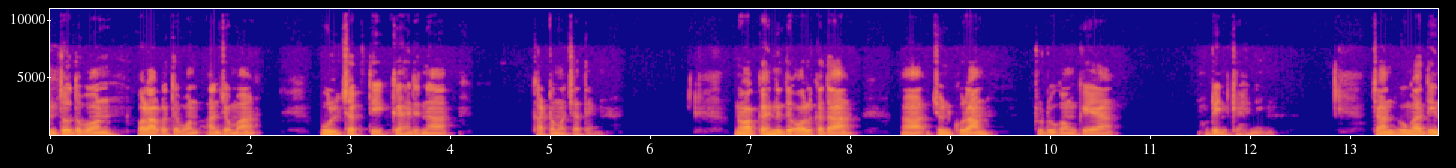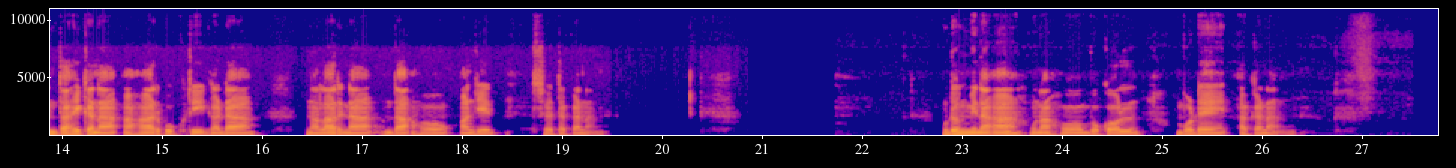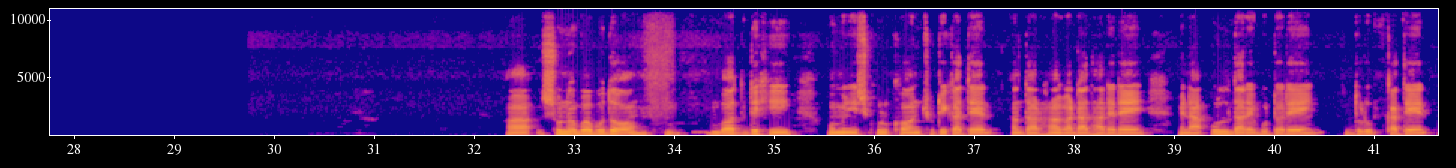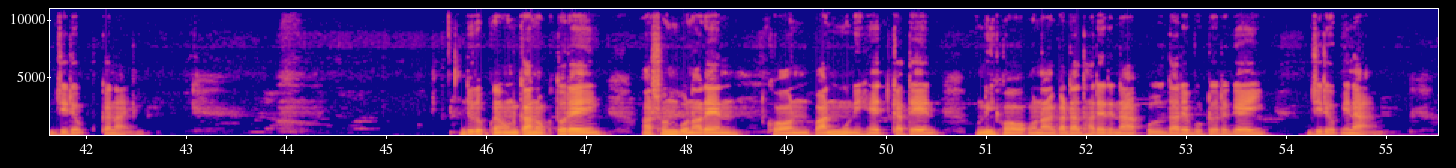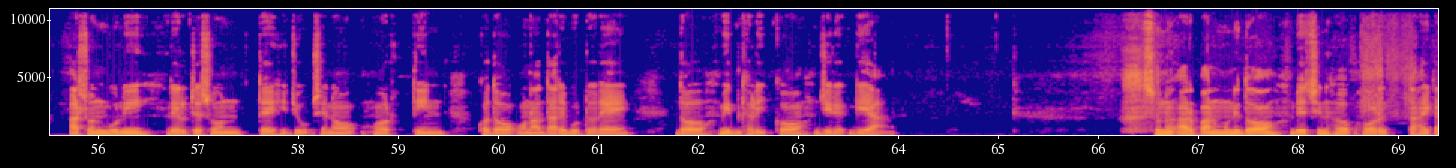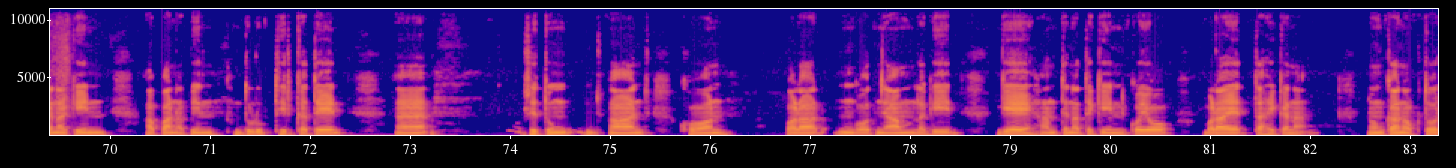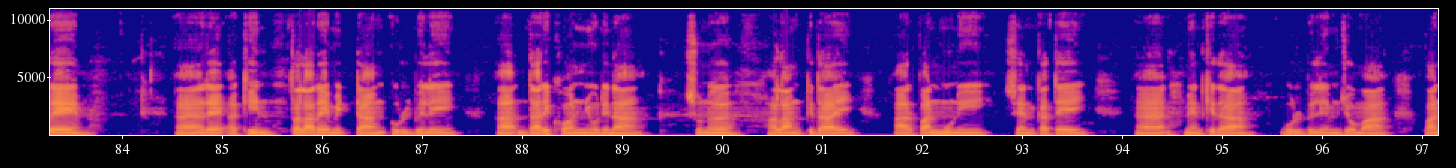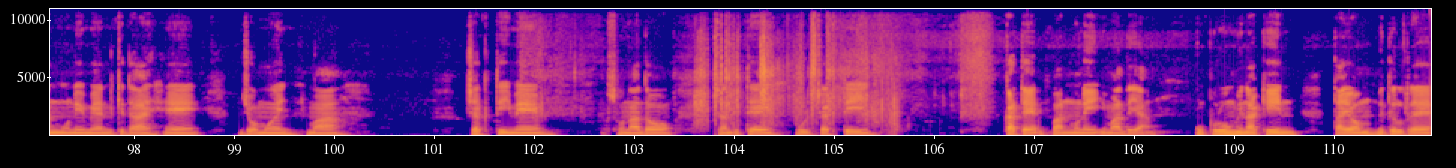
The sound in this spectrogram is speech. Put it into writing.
ᱱᱤᱛᱚᱜ ᱫᱚᱵᱚᱱ ᱯᱟᱲᱟᱣ ᱠᱟᱛᱮ ᱵᱚᱱ ᱟᱸᱡᱚᱢᱟ ᱩᱞ ᱪᱟᱠᱛᱤ ᱠᱟᱹᱦᱱᱤ ᱨᱮᱱᱟᱜ ᱠᱷᱟᱴᱚ ᱢᱟᱪᱷᱟᱛᱮ ᱱᱚᱣᱟ ᱠᱟᱹᱦᱱᱤ ᱫᱚ ᱚᱞ ᱠᱟᱫᱟ ᱪᱩᱱᱠᱩᱨᱟᱢ ᱴᱩᱰᱩ ᱜᱚᱢᱠᱮᱭᱟᱜ ᱦᱩᱰᱤᱧ ᱠᱟᱹᱦᱱᱤ ᱪᱟᱸᱫ ᱵᱚᱸᱜᱟ ᱫᱤᱱ ᱛᱟᱦᱮᱸ ᱠᱟᱱᱟ ᱟᱦᱟᱨ ᱯᱩᱠᱷᱨᱤ ᱜᱟᱰᱟ ᱱᱟᱞᱟ ᱨᱮᱱᱟᱜ ᱫᱟᱜ ᱦᱚᱸ ᱟᱸᱡᱮᱫ ᱥᱟᱹᱛ ᱟᱠᱟᱱᱟ ᱩᱰᱟᱹᱝ ᱢᱮᱱᱟᱜᱼᱟ ᱚᱱᱟ ᱦᱚᱸ ᱵᱚᱠᱚᱞ ᱵᱚᱰᱮ ᱟᱠᱟᱱᱟ ᱥᱩᱱᱟᱹ ᱵᱟᱹᱵᱩ ᱫᱚ ᱵᱟᱫᱰᱤᱦᱤ ᱩᱢᱮᱱ ᱥᱠᱩᱞ ᱠᱷᱚᱱ ᱪᱷᱩᱴᱤ ᱠᱟᱛᱮᱫ ᱫᱟᱨᱦᱟ ᱜᱟᱰᱟ ᱫᱷᱟᱨᱮ ᱨᱮ ᱢᱮᱱᱟᱜ ᱩᱞ ᱫᱟᱨᱮ ᱵᱩᱴᱟᱹᱨᱮ ᱫᱩᱲᱩᱵ ᱠᱟᱛᱮᱫ ᱡᱤᱨᱟᱹᱜ ᱠᱟᱱᱟᱭ ᱫᱩᱲᱩᱵ ᱠᱟᱱᱟ ᱚᱱᱠᱟᱱ ᱚᱠᱛᱚ ᱨᱮ ᱟᱥᱚᱱ ᱵᱚᱱᱟ ᱨᱮᱱ ᱠᱷᱚᱱ ᱯᱟᱱᱢᱩᱱᱤ ᱦᱮᱡ ᱠᱟᱛᱮᱫ ᱩᱱᱤ ᱦᱚᱸ ᱚᱱᱟ ᱜᱟᱰᱟ ᱫᱷᱟᱨᱮ ᱨᱮᱱᱟᱜ ᱩᱞ ᱫᱟᱨᱮ ᱵᱩᱴᱟᱹ ᱨᱮᱜᱮᱭ ᱡᱤᱨᱟᱹᱵ ᱮᱱᱟ ᱟᱥᱚᱱ ᱵᱩᱱᱤ ᱨᱮᱹᱞ ᱥᱴᱮᱥᱚᱱ ᱛᱮ ᱦᱤᱡᱩᱜ ᱥᱮᱱᱚᱜ ᱦᱚᱨ ᱛᱤᱱ ᱠᱚᱫᱚ ᱚᱱᱟ ᱫᱟᱨᱮ ᱵᱩᱴᱟᱹ ᱨᱮ ᱫᱚ ᱢᱤᱫ ᱜᱷᱟᱹᱲᱤᱡ ᱠᱚ ᱡᱤᱨᱟᱹᱜ ᱜᱮᱭᱟ ᱥᱩᱱᱟᱹ ᱟᱨ ᱯᱟᱱᱢᱩᱱᱤ ᱫᱚ ᱵᱮᱪᱤᱱᱦᱟᱹᱯ ᱦᱚᱲ ᱛᱟᱦᱮᱸ ᱠᱟᱱᱟ ᱠᱤᱱ ᱟᱯᱟᱱ ᱟᱹᱯᱤᱱ ᱫᱩᱲᱩᱵ ᱛᱷᱤᱨ ᱠᱟᱛᱮᱫ ᱥᱤᱛᱩᱝ ᱟᱸᱪ ᱠᱷᱚᱱ ᱯᱟᱲᱟᱜ ᱜᱚᱫ ᱧᱟᱢ ᱞᱟᱹᱜᱤᱫ ᱜᱮ ᱦᱟᱱᱛᱮ ᱱᱟᱛᱮ ᱠᱤᱱ ᱠᱚᱭᱚᱜ ᱵᱟᱲᱟᱭᱮᱫ ᱛᱟᱦᱮᱸ ᱠᱟᱱᱟ ᱱᱚᱝᱠᱟᱱ ᱚᱠᱛᱚ ᱨᱮ ᱨᱮ ᱟᱹᱠᱤᱱ ᱛᱟᱞᱟᱨᱮ ᱢᱤᱫᱴᱟᱝ ᱩᱞ ᱵᱤᱞᱤ ᱫᱟᱨᱮ ᱠᱷᱚᱱ ᱧᱩᱨ ᱮᱱᱟ ᱥᱩᱱᱟᱹ ᱦᱟᱞᱟᱝ ᱠᱮᱫᱟᱭ ᱟᱨ ᱯᱟᱱᱢᱩᱱᱤ ᱥᱮᱱ ᱠᱟᱛᱮᱭ ᱢᱮᱱ ᱠᱮᱫᱟ ᱩᱞ ᱵᱤᱞᱤᱢ ᱡᱚᱢᱟ ᱯᱟᱱᱢᱩᱱᱤ ᱢᱮᱱ ᱠᱮᱫᱟᱭ ᱦᱮᱸ ᱡᱚᱢᱟᱹᱧ ᱢᱟ ᱪᱟᱠᱛᱤ ᱢᱮ ᱥᱚᱱᱟ ᱫᱚ ᱪᱟᱸᱫᱤᱛᱮ ᱩᱞ ᱪᱟᱠᱛᱤ ᱠᱟᱛᱮᱫ ᱯᱟᱱᱢᱩᱱᱤᱭ ᱮᱢᱟᱫᱮᱭᱟ ᱩᱯᱨᱩᱢ ᱮᱱᱟᱠᱤᱱ ᱛᱟᱭᱚᱢ ᱵᱤᱫᱟᱹᱞ ᱨᱮ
